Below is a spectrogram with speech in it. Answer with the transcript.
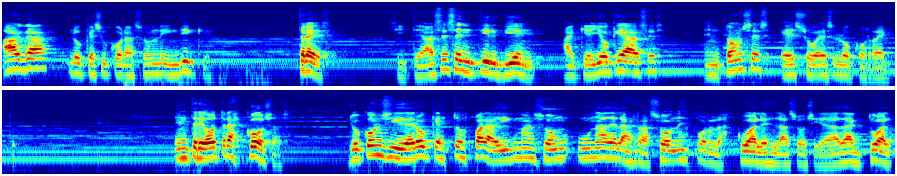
haga lo que su corazón le indique. Tres, si te hace sentir bien aquello que haces, entonces eso es lo correcto. Entre otras cosas, yo considero que estos paradigmas son una de las razones por las cuales la sociedad actual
